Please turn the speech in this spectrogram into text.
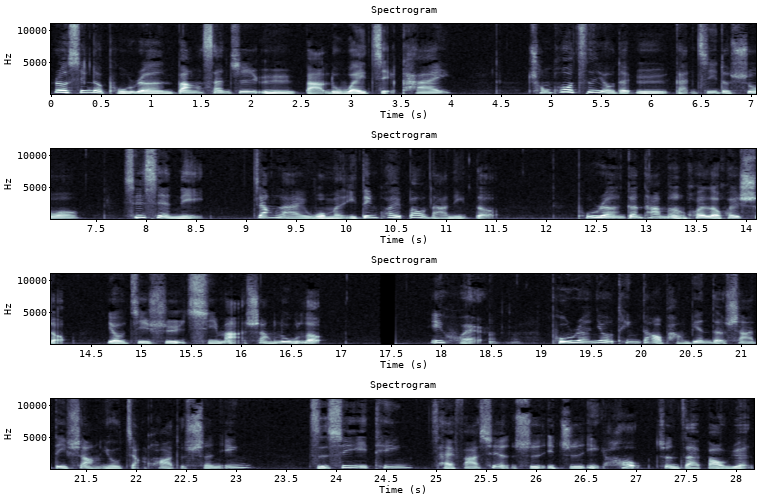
热心的仆人帮三只鱼把芦苇解开，重获自由的鱼感激的说：“谢谢你，将来我们一定会报答你的。”仆人跟他们挥了挥手，又继续骑马上路了。一会儿，仆人又听到旁边的沙地上有讲话的声音，仔细一听，才发现是一只蚁后正在抱怨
